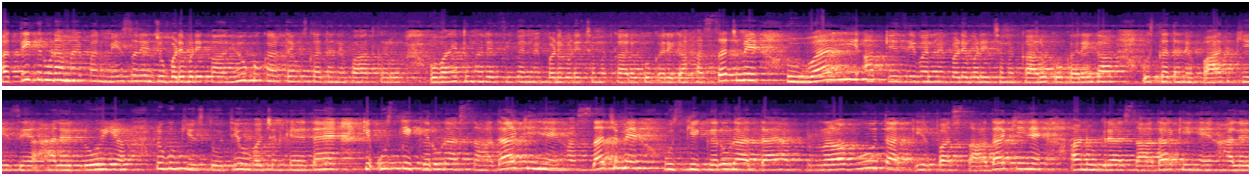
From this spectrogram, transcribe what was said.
अति करुणामय परमेश्वर है, जो बड़े बड़े कार्यों को करते हैं, उसका धन्यवाद करो। वही तुम्हारे जीवन में बड़े बड़े चमत्कारों को करेगा। हाँ सच में वही आपके जीवन में बड़े बड़े चमत्कारों को करेगा। उसका धन्यवाद कीजिए। हाले प्रभु की स्तुति वचन कहता है कि उसकी करुणा सादा की है। हाँ सच में उसकी करुणा दया प्रभुता कृपा सादा की है, अनुग्रह सादा की है। हाले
